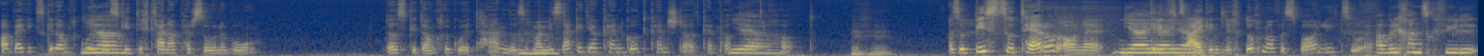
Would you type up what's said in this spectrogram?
Abwägungsgedankengut. Ja. Es gibt, ich kenne auch Personen, die das Gedankengut haben. Also ich meine, wir sagen ja kein Gott, kein Staat, kein Patriarchat. Mhm. Also bis zu Terror an Ja, trifft ja, es ja. eigentlich doch noch auf ein paar Leute zu. Aber ich habe das Gefühl,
